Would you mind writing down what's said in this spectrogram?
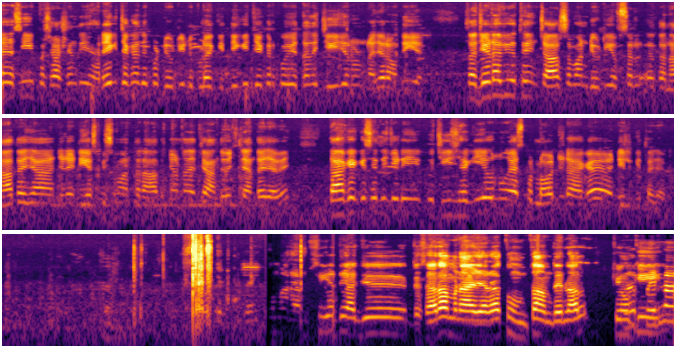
ਅਸੀਂ ਪ੍ਰਸ਼ਾਸਨ ਦੀ ਹਰੇਕ ਜਗ੍ਹਾ ਦੇ ਉੱਪਰ ਡਿਊਟੀ ਡਿਪਲੋਏ ਕੀਤੀ ਕਿ ਜੇਕਰ ਕੋਈ ਇਦਾਂ ਦੀ ਚੀਜ਼ ਉਹਨਾਂ ਨੂੰ ਨਜ਼ਰ ਆਉਂਦੀ ਹੈ ਤਾਂ ਜਿਹੜਾ ਵੀ ਉੱਥੇ ਇੰਚਾਰਜ ਸਮਾਨ ਡਿਊਟੀ ਅਫਸਰ ਤੈਨਾਤ ਹੈ ਜਾਂ ਜਿਹੜੇ ਡੀਐਸਪੀ ਸਮਾਨ ਤੈਨਾਤ ਨੇ ਉਹਨਾਂ ਦੇ ਧਿਆਨ ਦੇ ਵਿੱਚ ਲਿਆਂਦਾ ਜਾਵੇ ਤਾਂ ਕਿ ਕਿਸੇ ਦੀ ਜਿਹੜੀ ਕੋਈ ਚੀਜ਼ ਹੈਗੀ ਹੈ ਉਹਨੂੰ ਐਸ ਪਰ ਲਾਅ ਜਿਹੜਾ ਹੈਗਾ ਡੀਲ ਕੀਤਾ ਜਾਵੇ। ਕੁਮਾਰ ਐਮਸੀ ਤੇ ਅੱਜ ਦੁਸਹਿਰਾ ਮਨਾਇਆ ਜਾ ਰਿਹਾ ਧੂਮਧਾਮ ਦੇ ਨਾਲ ਕਿਉਂਕਿ ਪਹਿਲਾਂ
